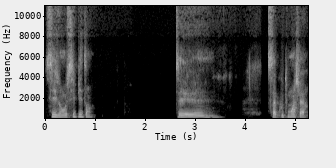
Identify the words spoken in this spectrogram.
s'ils ont aussi Python. Ça coûte moins cher.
